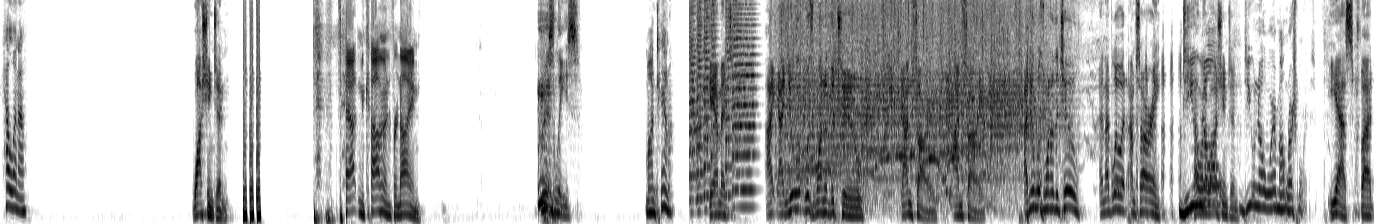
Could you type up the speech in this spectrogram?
Helena. Washington. Pat and Common for 9. Grizzlies. Montana. Damn it. I, I knew it was one of the two. I'm sorry. I'm sorry. I knew it was one of the two, and I blew it. I'm sorry. Do you Helena, know Washington. Do you know where Mount Rushmore is? Yes, but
